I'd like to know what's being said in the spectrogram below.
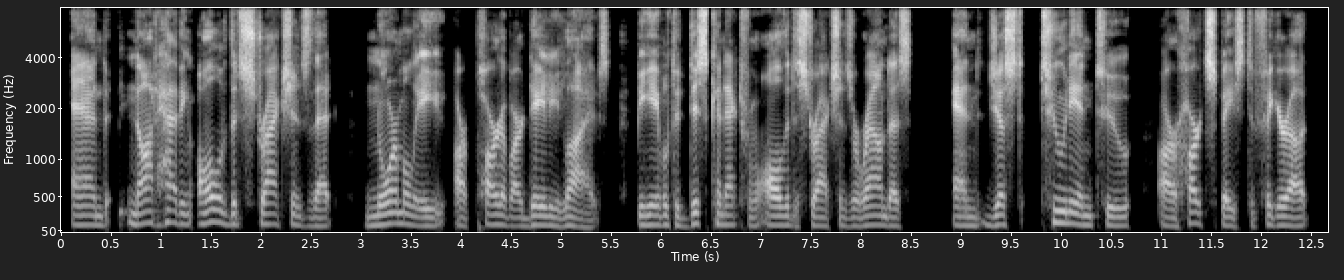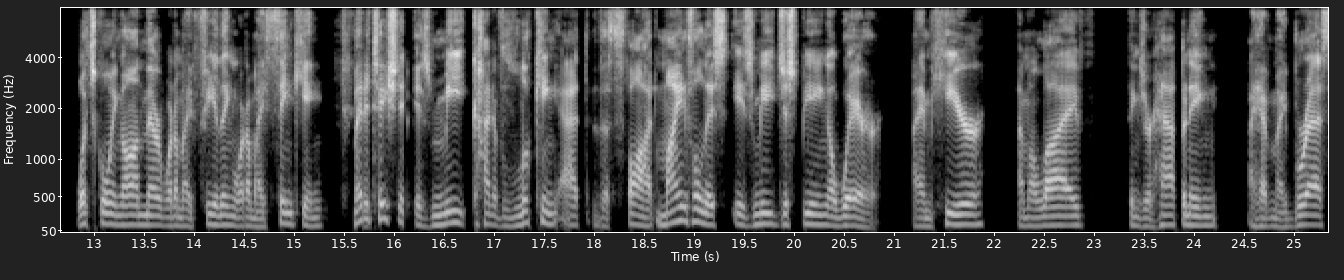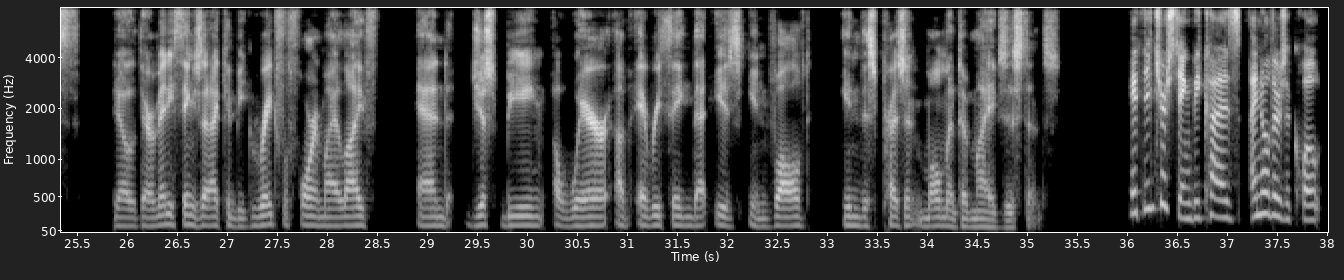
and not having all of the distractions that normally are part of our daily lives, being able to disconnect from all the distractions around us and just tune into our heart space to figure out what's going on there? What am I feeling? What am I thinking? Meditation is me kind of looking at the thought. Mindfulness is me just being aware. I am here. I'm alive. Things are happening. I have my breath. You know, there are many things that I can be grateful for in my life and just being aware of everything that is involved in this present moment of my existence. It's interesting because I know there's a quote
